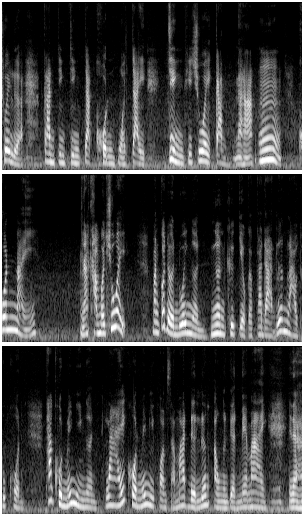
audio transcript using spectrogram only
ช่วยเหลือกันจริง ๆ จากคนหัวใจจริงที่ช่วยกันนะคะอืมคนไหนนะคำว่าช่วย มันก็เดินด้วยเงิน เงินคือเกี่ยวกับกระดาษเรื่องราวทุกคน ถ้าคุณไม่มีเงิน หลายคนไม่มีความสามารถเดินเรื่องเอาเงินเดือนแม่ไม้นะค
